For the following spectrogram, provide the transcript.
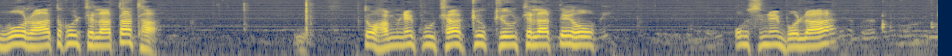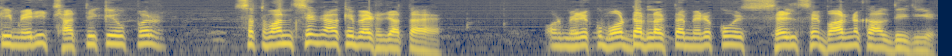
वो रात को चलाता था तो हमने पूछा क्यों क्यों चलाते हो उसने बोला कि मेरी छाती के ऊपर सतवंत सिंह आके बैठ जाता है और मेरे को बहुत डर लगता है मेरे को इस सेल से बाहर निकाल दीजिए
